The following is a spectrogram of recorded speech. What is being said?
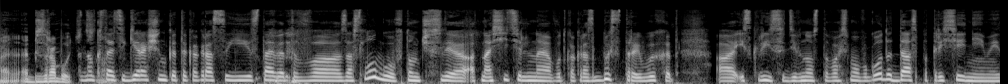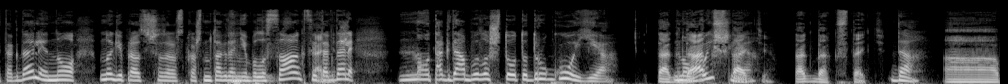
э, о безработице. Но, кстати, Геращенко это как раз и ставят в заслугу, в том числе относительно вот как раз быстрый выход а, из кризиса 98 года, да, с потрясениями и так далее, но многие, правда, сейчас скажут, ну тогда не было санкций и так Конечно. далее, но тогда было что-то другое. Тогда, но вышли. кстати, тогда, кстати, Да. а,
